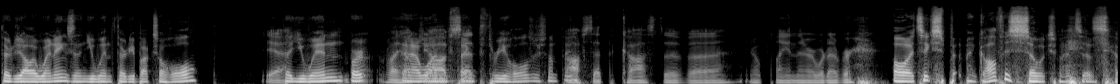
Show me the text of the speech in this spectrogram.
30 dollar winnings, and then you win 30 bucks a hole Yeah. that you win. Or Probably and I won offset think three holes or something. offset the cost of uh you know playing there or whatever. Oh, it's exp- man, golf is so expensive. so I,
